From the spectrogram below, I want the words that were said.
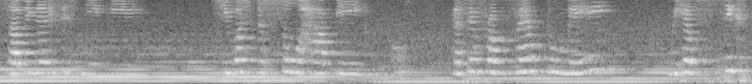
Sabi nga ni Sis Nikki, she was just so happy. Kasi from Feb to May, we have 67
